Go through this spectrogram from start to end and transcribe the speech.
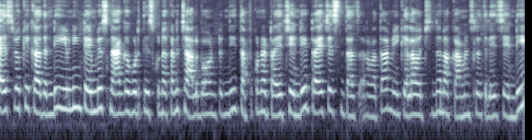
రైస్లోకి కాదండి ఈవినింగ్ టైంలో స్నాక్గా కూడా తీసుకున్నా కానీ చాలా బాగుంటుంది. తప్పకుండా ట్రై చేయండి. ట్రై చేసిన తర్వాత మీకు ఎలా వచ్చిందో నాకు కామెంట్స్లో తెలియజేయండి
